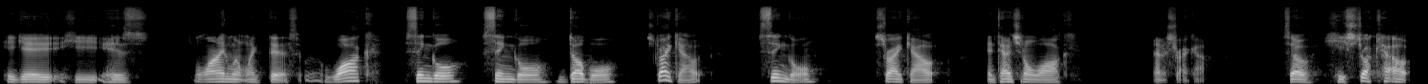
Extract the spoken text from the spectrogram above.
he gave he his line went like this walk, single, single, double, strikeout, single, strikeout, intentional walk, and a strikeout. So he struck out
